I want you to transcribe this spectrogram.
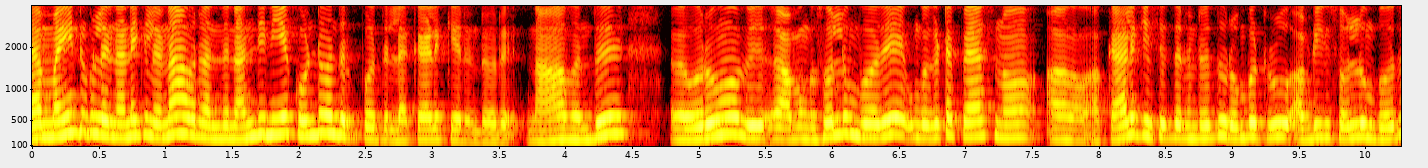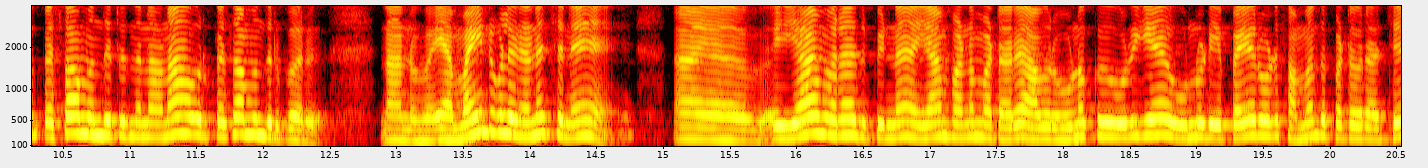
என் மைண்டுக்குள்ளே நினைக்கலன்னா அவர் அந்த நந்தினியே கொண்டு வந்திருக்க போதில்லை கேளிக்கையர்ன்றவர் நான் வந்து ஒருவும் வெறும் அவங்க சொல்லும்போதே உங்ககிட்ட பேசணும் கேளிக்கை சித்தர்ன்றது ரொம்ப ட்ரூ அப்படின்னு சொல்லும்போது பெசாமல் இருந்துட்டு இருந்தேனா அவர் பெசாமல் இருந்திருப்பார். நான் என் மைண்டுக்குள்ளே நினச்சேனே ஏன் வராது பின்ன ஏன் பண்ண மாட்டார்? அவர் உனக்கு உரிய உன்னுடைய பெயரோட சம்மந்தப்பட்டவராச்சே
